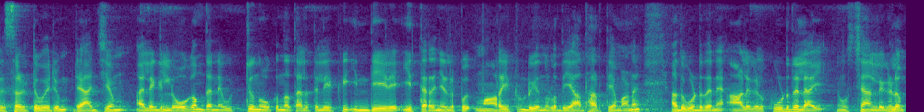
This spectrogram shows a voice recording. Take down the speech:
റിസൾട്ട് വരും. രാജ്യം അല്ലെങ്കിൽ ലോകം തന്നെ ഉറ്റുനോക്കുന്ന തലത്തിലേക്ക് ഇന്ത്യയിലെ ഈ തെരഞ്ഞെടുപ്പ് മാറിയിട്ടുണ്ട് എന്നുള്ളത് യാഥാർത്ഥ്യമാണ്. അതുകൊണ്ട് തന്നെ ആളുകൾ കൂടുതലായി ന്യൂസ് ചാനലുകളും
